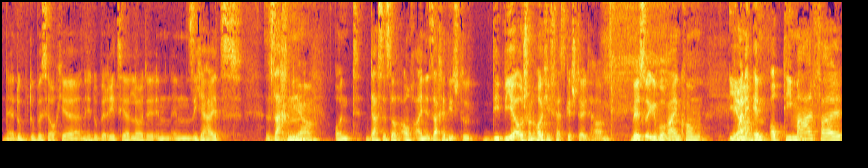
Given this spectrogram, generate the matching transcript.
ne, du, du bist ja auch hier, ne, du berätst ja Leute in, in Sicherheitssachen. Ja. Und das ist doch auch eine Sache, die, du, die wir auch schon häufig festgestellt haben. Willst du irgendwo reinkommen? Ja. Ich meine, im Optimalfall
